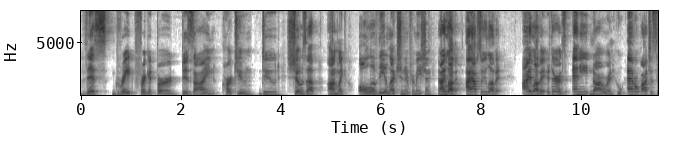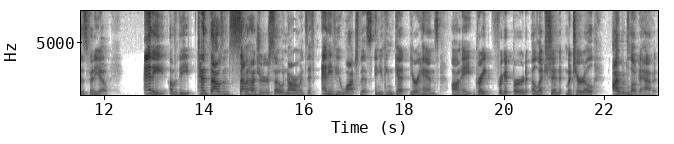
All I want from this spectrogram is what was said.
This great frigate bird design cartoon dude shows up on like all of the election information, and I love it. I absolutely love it. I love it. If there is any Nauruan who ever watches this video any of the 10,700 or so Nauruans, if any of you watch this and you can get your hands on a great frigate bird election material, I would love to have it.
